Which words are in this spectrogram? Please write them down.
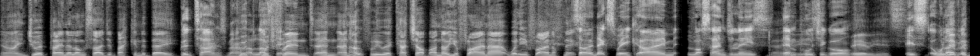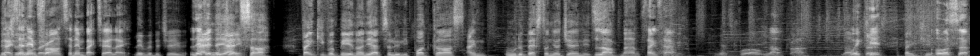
You know, I enjoyed playing alongside you back in the day. Good times, man. Good, I good loved it. friend, and and hopefully we'll catch up. I know you're flying out. When are you flying off next? So next week I'm Los Angeles, then he is. Portugal. here he is. It's all Living over the the place, dream, and then mate. France, and then back to LA. Living the dream. Living Andy the dream. Ansah, thank you for being on the Absolutely podcast and all the best on your journeys. Love, man. Thanks for having me. Yes, well, Love, bro. love Wicked. Thank you. Awesome.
